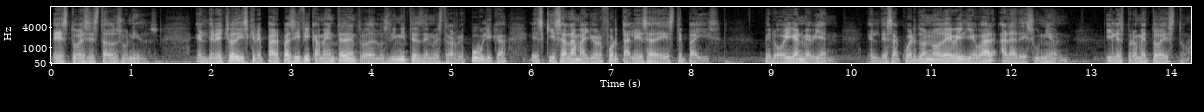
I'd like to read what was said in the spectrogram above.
Esto es Estados Unidos. El derecho a discrepar pacíficamente dentro de los límites de nuestra república es quizá la mayor fortaleza de este país. Pero oíganme bien, el desacuerdo no debe llevar a la desunión. Y les prometo esto,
